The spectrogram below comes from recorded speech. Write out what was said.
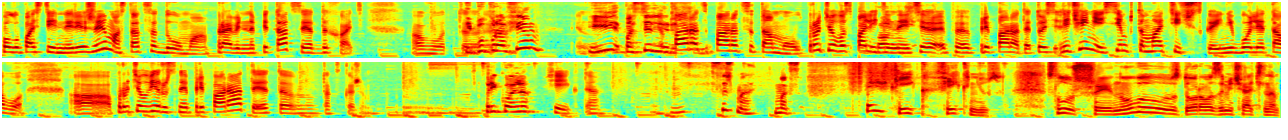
полупостельный режим, остаться дома, правильно питаться и отдыхать. Вот. Ибупрофен и постельный Пара- режим. Парацетамол, противовоспалительные те- п- препараты. То есть лечение симптоматическое, не более того. А, Противовирусные препараты это, ну, так скажем, Прикольно. фейк, да. Слышь, Ма- Макс, Фейк, фейк ньюс. Слушай, ну здорово, замечательно.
